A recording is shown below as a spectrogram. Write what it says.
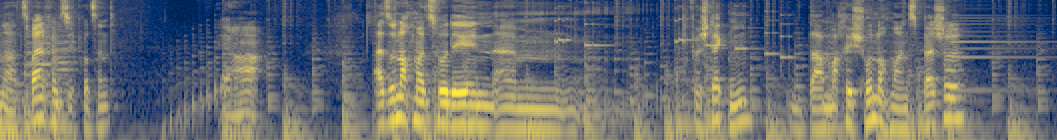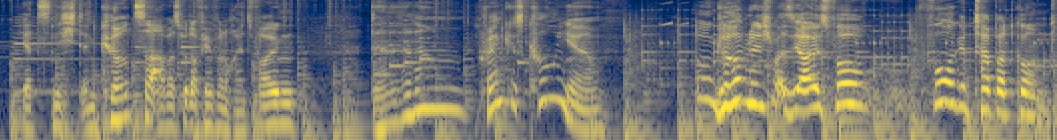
Na, 52 Prozent. Ja. Also nochmal zu den ähm, Verstecken. Da mache ich schon nochmal ein Special. Jetzt nicht in Kürze, aber es wird auf jeden Fall noch eins folgen. Da, da, da, Crank ist cool hier. Unglaublich, was ihr ASV vorgetappert kommt.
